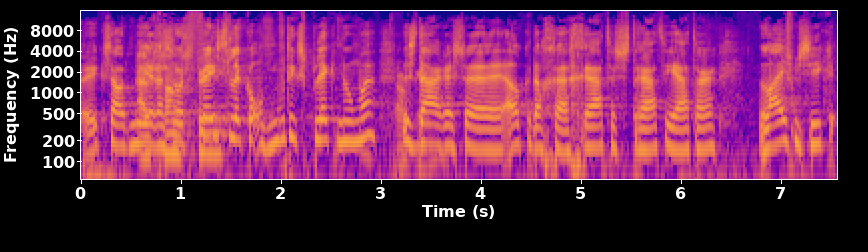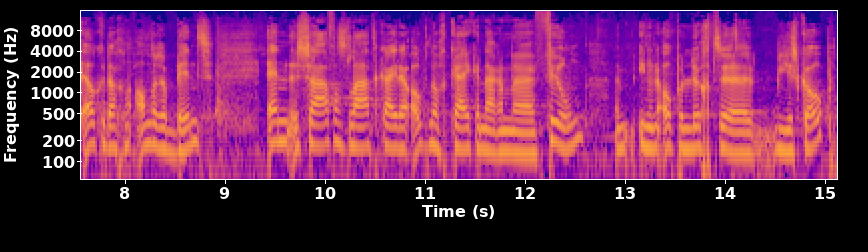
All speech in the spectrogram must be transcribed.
ik zou het meer een soort feestelijke ontmoetingsplek noemen. Dus daar is elke dag gratis straattheater, live muziek, elke dag een andere band. En s'avonds laat kan je daar ook nog kijken naar een eh, film in een openlucht eh bioscoop.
